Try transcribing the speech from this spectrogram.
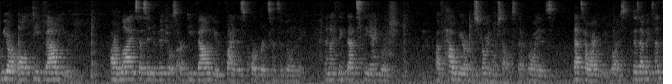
We are all devalued. Our lives as individuals are devalued by this corporate sensibility. And I think that's the anguish of how we are destroying ourselves that Roy is. That's how I read Roy's. Does that make sense?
